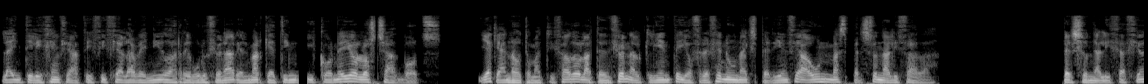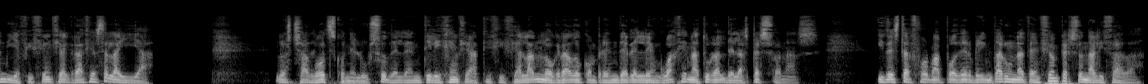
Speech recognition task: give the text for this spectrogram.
La inteligencia artificial ha venido a revolucionar el marketing y con ello los chatbots, ya que han automatizado la atención al cliente y ofrecen una experiencia aún más personalizada. Personalización y eficiencia gracias a la IA. Los chatbots con el uso de la inteligencia artificial han logrado comprender el lenguaje natural de las personas, y de esta forma poder brindar una atención personalizada.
